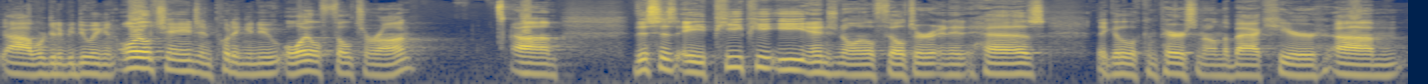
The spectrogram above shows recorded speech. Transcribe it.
Uh, we're going to be doing an oil change and putting a new oil filter on. Um, this is a PPE engine oil filter and it has, they get a little comparison on the back here. Um,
